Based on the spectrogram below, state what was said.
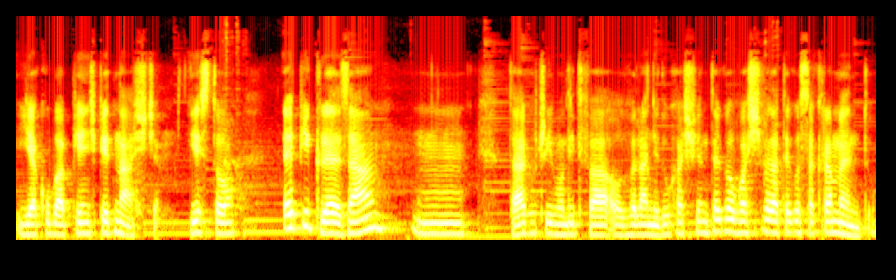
Jakuba 5,15. Jest to epikleza, mm, tak, czyli modlitwa o wylanie Ducha Świętego właściwa dla tego sakramentu.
